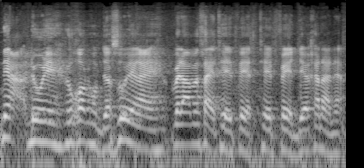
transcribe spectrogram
เนี่ยดูดิทุกคนผมจะสู้ยังไง เวลามันใส่เทรดเฟดเทรดเฟดเยอะขนาดเนี้ย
